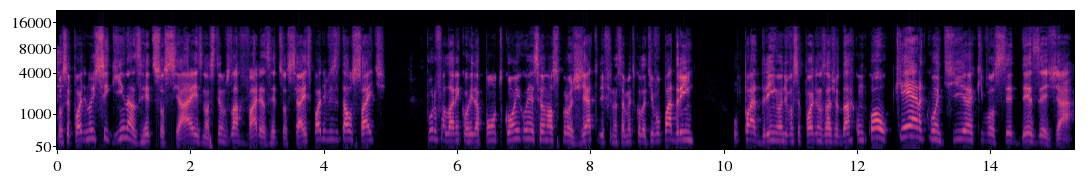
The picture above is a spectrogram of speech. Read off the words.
Você pode nos seguir nas redes sociais, nós temos lá várias redes sociais. Pode visitar o site por falar em corrida.com e conhecer o nosso projeto de financiamento coletivo, o Padrim. O Padrim, onde você pode nos ajudar com qualquer quantia que você desejar.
